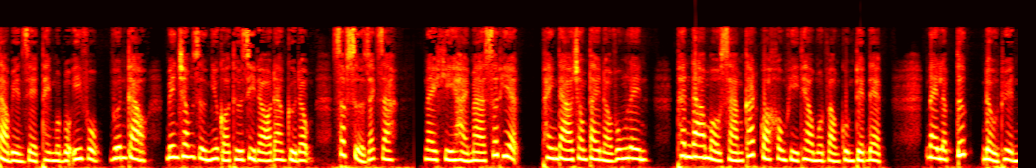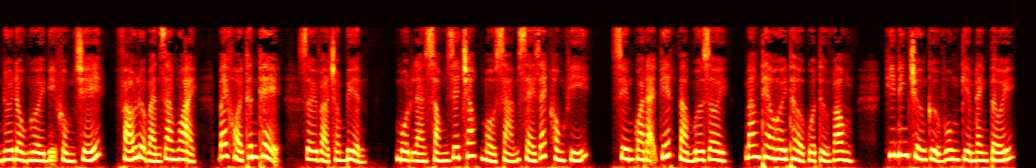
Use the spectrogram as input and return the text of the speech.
tảo biển dệt thành một bộ y phục, vươn cao, bên trong dường như có thứ gì đó đang cử động, sắp sửa rách ra. Ngay khi hải ma xuất hiện, thanh đao trong tay nó vung lên, thân đao màu xám cắt qua không khí theo một vòng cung tuyệt đẹp. Ngay lập tức, đầu thuyền nơi đầu người bị khống chế, pháo lửa bắn ra ngoài, bay khỏi thân thể, rơi vào trong biển. một làn sóng giết chóc màu xám xé rách không khí, xuyên qua đại tiết và mưa rơi, mang theo hơi thở của tử vong. Khi Ninh Trường Cử vung kiếm đánh tới,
